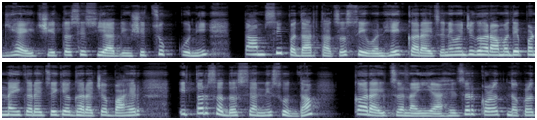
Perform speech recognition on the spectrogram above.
घ्यायची. तसेच या दिवशी चुकूनही तामसी पदार्थाचं सेवन हे करायचं नाही. म्हणजे घरामध्ये पण नाही करायचं किंवा घराच्या बाहेर इतर सदस्यांनी सुद्धा करायचं नाही आहे. जर कळत नकळत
